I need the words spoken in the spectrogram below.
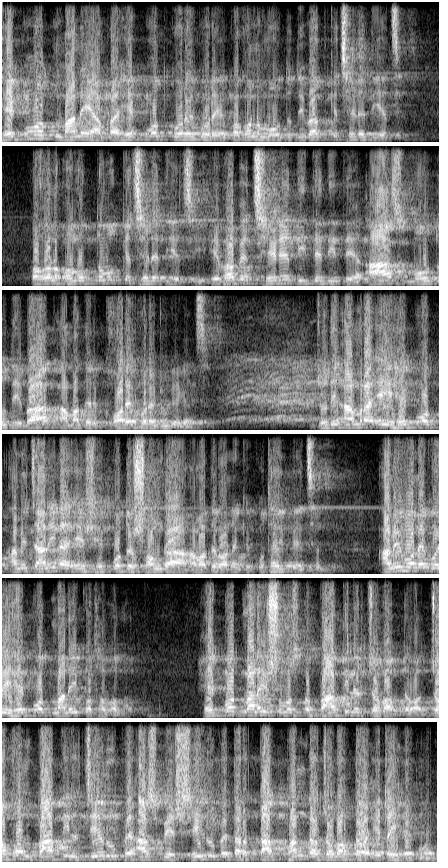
হেকমত মানে আমরা হেকমত করে করে কখনো মৌদুদিবাদকে ছেড়ে দিয়েছি, কখনো অমুক তমুককে ছেড়ে দিয়েছি। এভাবে ছেড়ে দিতে দিতে আজ মৌদুদিবাদ আমাদের ঘরে ঘরে ঢুকে গেছে। যদি আমরা এই হেকমত, আমি জানি না এই হেকমতের সংজ্ঞা আমাদের অনেকে কোথায় পেয়েছেন। আমি মনে করি হেকমত মানেই কথা বলা। হেকমত মানেই সমস্ত বাতিলের জবাব দেওয়া। যখন বাতিল যে রূপে আসবে, সেই রূপে তার দাঁত ভাঙ্গা জবাব দেওয়া, এটাই হেকমত।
